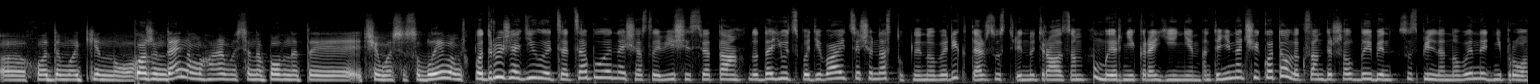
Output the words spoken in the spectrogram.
е, ходимо кіно. Кожен день намагаємося наповнити чимось особливим. Подружжя ділиться, це були найщасливіші свята. Додають, сподіваються, що наступний новий рік теж зустрінуть разом у мирній країні. Антоніна Чікота, Олександр Шалдибін. Суспільне новини Дніпро.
